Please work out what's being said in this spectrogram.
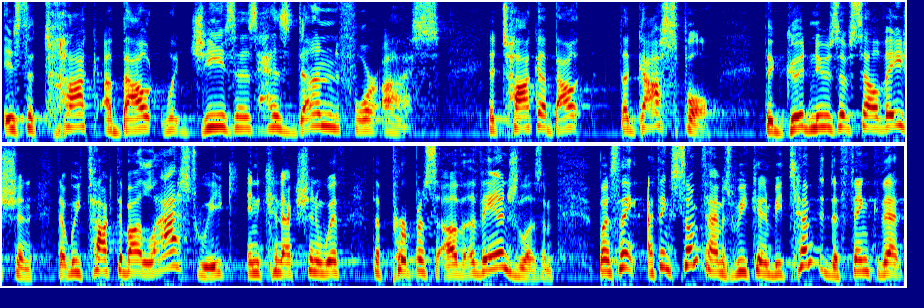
is to talk about what Jesus has done for us, to talk about the gospel the good news of salvation that we talked about last week in connection with the purpose of evangelism. But I think, I think sometimes we can be tempted to think that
